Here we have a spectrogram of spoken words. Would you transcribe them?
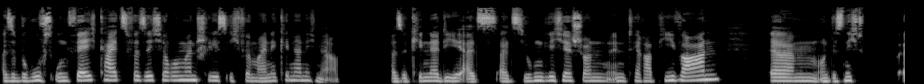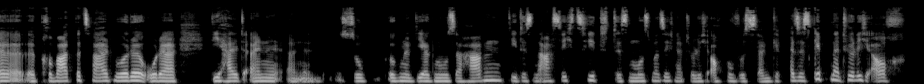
also Berufsunfähigkeitsversicherungen schließe ich für meine Kinder nicht mehr ab. Also Kinder, die als als Jugendliche schon in Therapie waren ähm, und es nicht äh, privat bezahlt wurde oder die halt eine, eine so irgendeine Diagnose haben, die das nach sich zieht, dessen muss man sich natürlich auch bewusst sein. Also es gibt natürlich auch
